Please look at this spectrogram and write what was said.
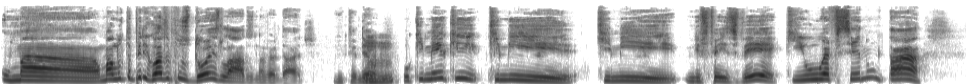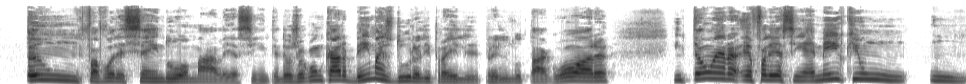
uma, uma luta perigosa pros dois lados, na verdade. Entendeu? Uhum. O que meio que, que, me, que me, me fez ver que o UFC não tá tão favorecendo o O'Malley assim, entendeu? Jogou um cara bem mais duro ali pra ele, pra ele lutar agora. Então era, eu falei assim, é meio que um, um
